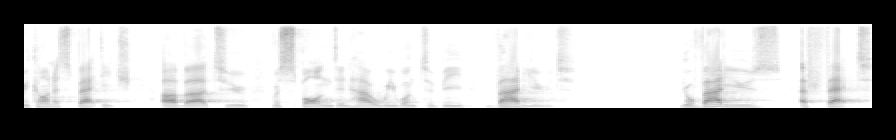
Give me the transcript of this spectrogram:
we can't expect each other to respond in how we want to be valued. Your values affect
